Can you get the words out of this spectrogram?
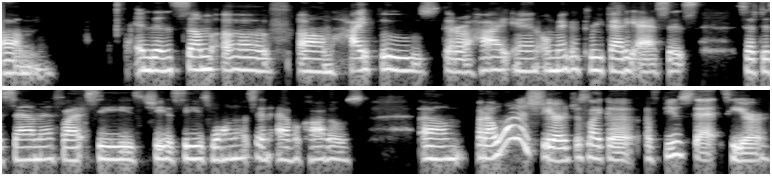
Um, and then some of um, high foods that are high in omega-3 fatty acids, such as salmon, flax seeds, chia seeds, walnuts, and avocados. Um, but I want to share just like a, a few stats here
